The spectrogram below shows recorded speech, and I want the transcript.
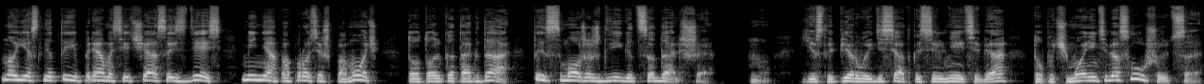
но если ты прямо сейчас и здесь меня попросишь помочь, то только тогда ты сможешь двигаться дальше. Ну, если первая десятка сильнее тебя, то почему они тебя слушаются?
